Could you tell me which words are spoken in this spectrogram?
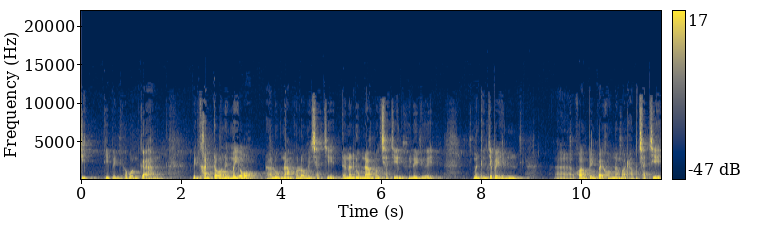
จิตที่เป็นขบวนการ เป็นขั้นตอนเนี่ยไม่ออก ถ้ารูปนามของเราไม่ชัดเจน ดังนั้นรูปนามต้องชัดเจนขึ้นเรื่อย ๆ มันถึงจะไปเห็นความเป็นไปของนามธรรมชัดเจน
